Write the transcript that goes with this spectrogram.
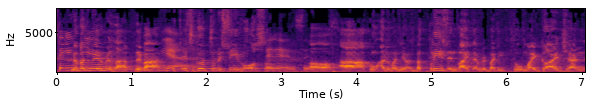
Thank no, but you. remember that, di ba? Yeah. It- it's good to receive also. It is, it Oo, ah, kung ano man yun. But please invite everybody to my guardian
